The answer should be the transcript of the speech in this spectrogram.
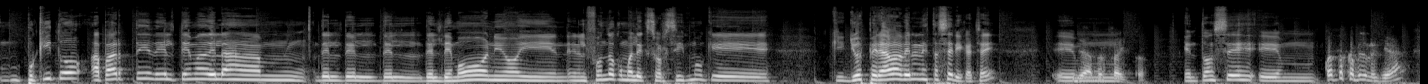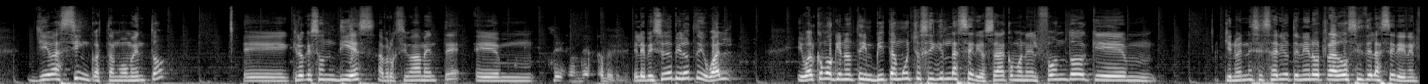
un poquito aparte del tema de la mm, del, del, del, del demonio y en, en el fondo como el exorcismo que, que yo esperaba ver en esta serie, ¿cachai? ya, Em, perfecto. Entonces, em, ¿Cuántos capítulos ya? lleva 5 hasta el momento. Eh, creo que son 10 aproximadamente. Em, Sí, son 10 capítulos. el episodio piloto igual igual como que no te invita mucho a seguir la serie, o sea, como en el fondo que que no es necesario tener otra dosis de la serie, en el-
